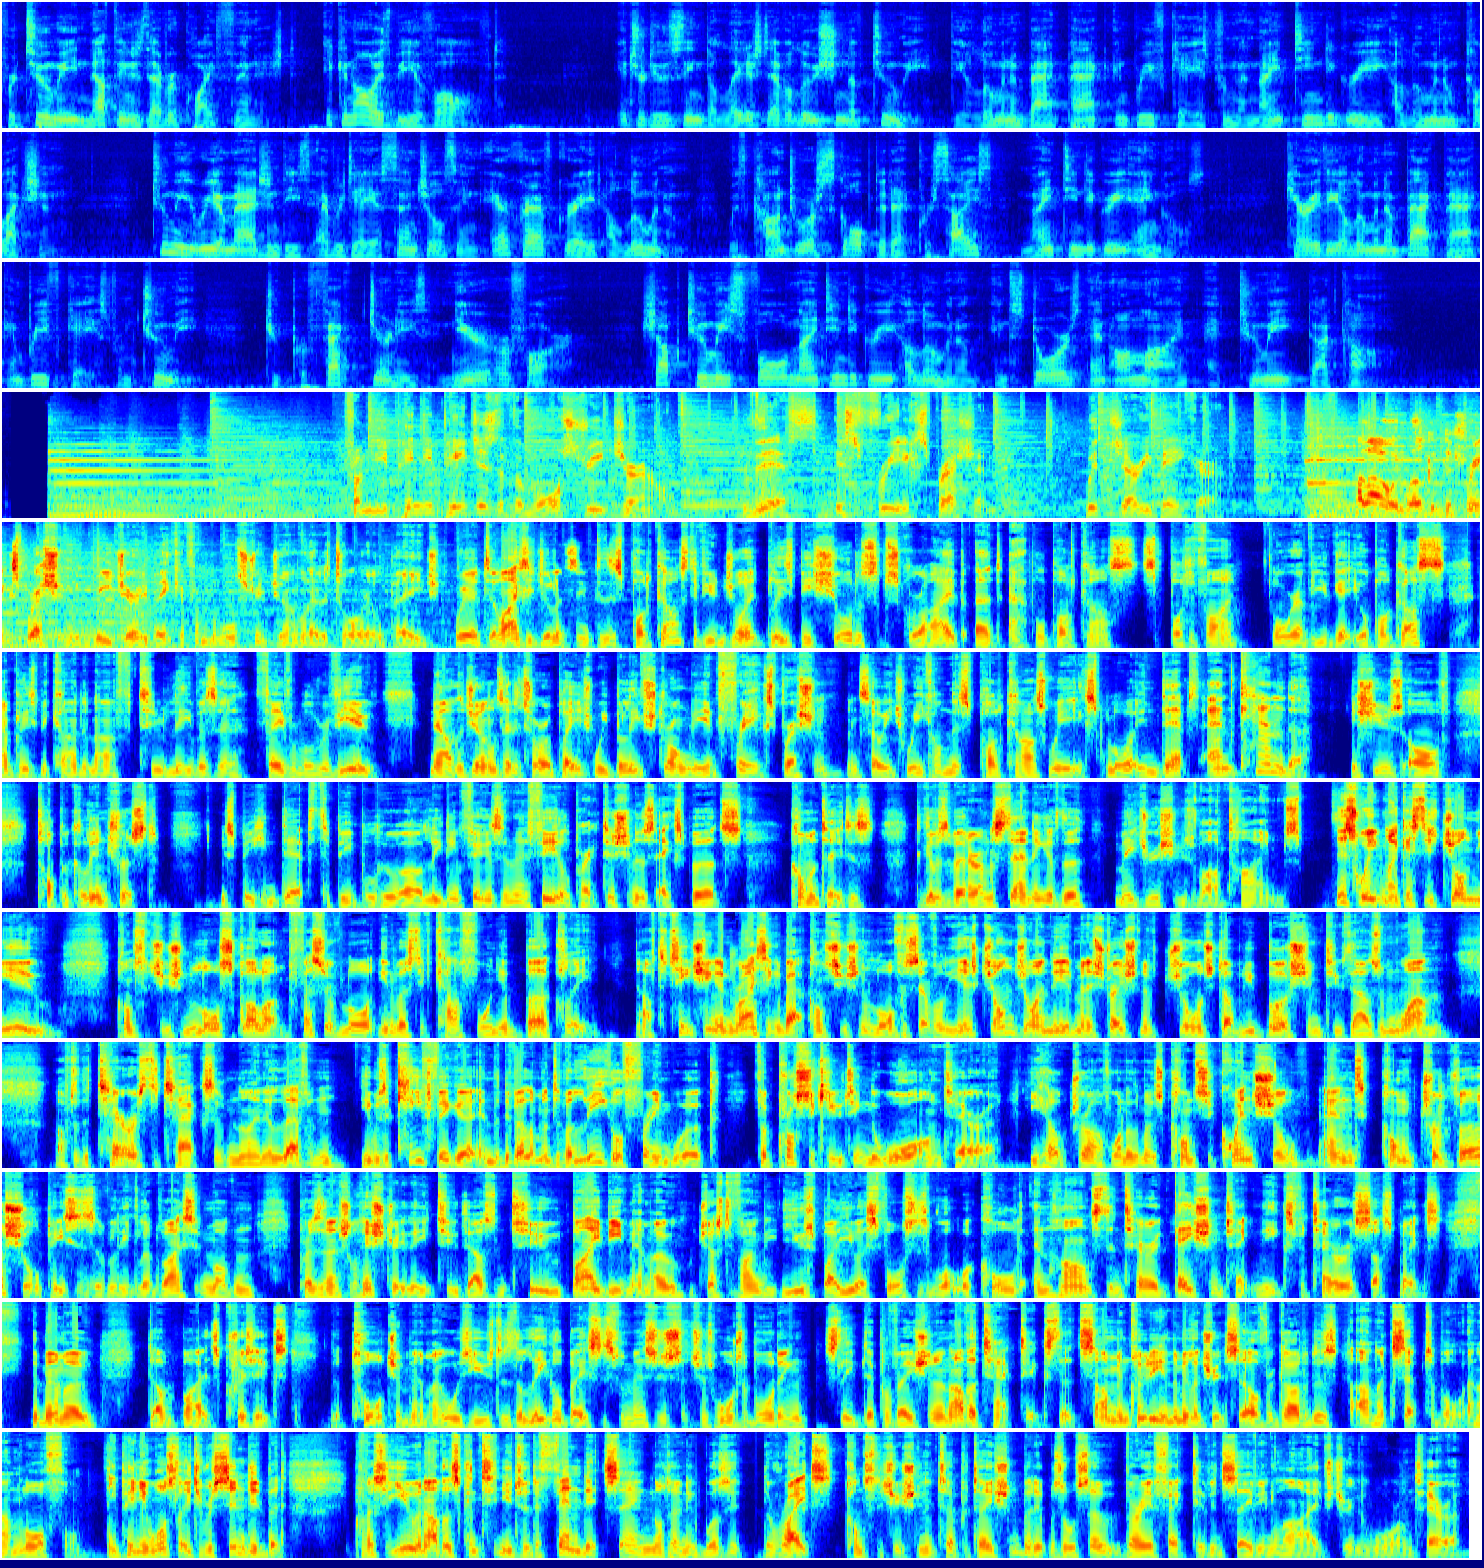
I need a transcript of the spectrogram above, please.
For Tumi, nothing is ever quite finished. It can always be evolved. Introducing the latest evolution of Tumi, the aluminum backpack and briefcase from the 19 degree aluminum collection. Tumi reimagined these everyday essentials in aircraft grade aluminum with contours sculpted at precise 19 degree angles. Carry the aluminum backpack and briefcase from Tumi to perfect journeys near or far. Shop Tumi's full 19 degree aluminum in stores and online at Tumi.com. From the opinion pages of the Wall Street Journal, this is Free Expression with Gerry Baker. Hello and welcome to Free Expression with me, Gerry Baker from the Wall Street Journal editorial page. We're delighted you're listening to this podcast. If you enjoy it, please be sure to subscribe at Apple Podcasts, Spotify, or wherever you get your podcasts. And please be kind enough to leave us a favorable review. Now, at the Journal's editorial page, we believe strongly in free expression. And so each week on this podcast, we explore in depth and candor issues of topical interest. We speak in depth to people who are leading figures in their field, practitioners, experts, commentators, to give us a better understanding of the major issues of our times. This week, my guest is John Yoo, constitutional law scholar and professor of law at University of California, Berkeley. After teaching and writing about constitutional law for several years, John joined the administration of George W. Bush in 2001. After the terrorist attacks of 9 11, he was a key figure in the development of a legal framework for prosecuting the war on terror. He helped draft one of the most consequential and controversial pieces of legal advice in modern presidential history, the 2002 Bybee memo, justifying the use by U.S. forces of what were called enhanced interrogation techniques for terrorist suspects. The memo, dubbed by its critics the torture memo, was used as the legal basis for measures such as waterboarding, sleep deprivation, and other tactics that some, including in the military itself, regarded as unacceptable and unlawful. The opinion was later rescinded, but Professor Yoo and others continue to defend it, saying not only was it the right constitutional interpretation, but it was also very effective in saving lives during the war on terror.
